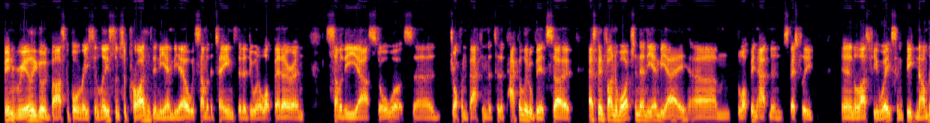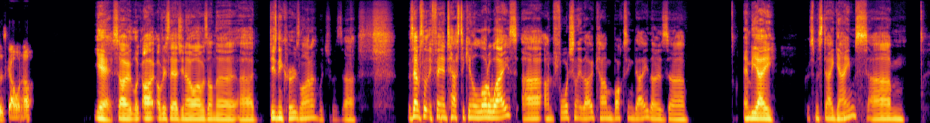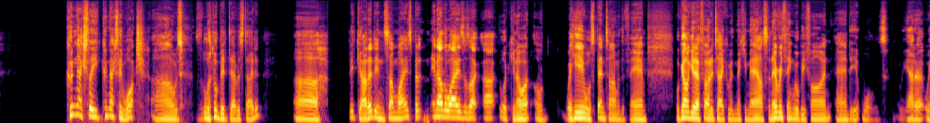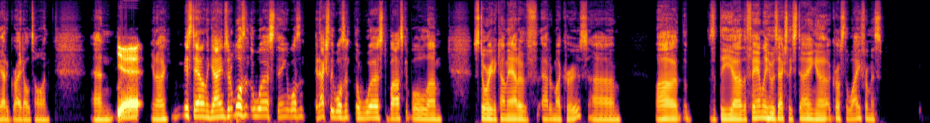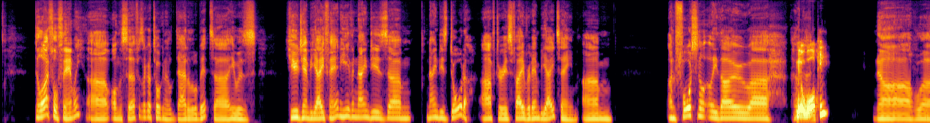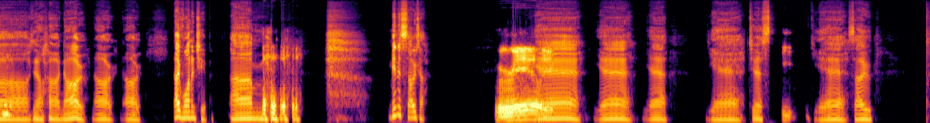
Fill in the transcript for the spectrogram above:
been really good basketball recently. Some surprises in the NBL with some of the teams that are doing a lot better, and some of the uh, stalwarts uh, dropping back into the pack a little bit. So that's been fun to watch. And then the NBA, um, a lot been happening, especially in the last few weeks. Some big numbers going up. Yeah. So look, I obviously, as you know, I was on the uh, Disney cruise liner, which was uh, was absolutely fantastic in a lot of ways. Uh, unfortunately, though, come Boxing Day, those uh, NBA Christmas Day games um, couldn't actually couldn't actually watch. Uh, I was, was a little bit devastated, uh, bit gutted in some ways, but in other ways, I was like, uh, look, you know what? I'll, we're here. We'll spend time with the fam. We'll go and get our photo taken with Mickey Mouse, and everything will be fine. And it was. We had a we had a great old time. And yeah, you know, missed out on the games, and it wasn't the worst thing. It wasn't. It actually wasn't the worst basketball um, story to come out of out of my cruise. Um, uh, the uh, the family who was actually staying uh, across the way from us. Delightful family uh, on the surface. I got talking to Dad a little bit. Uh, he was huge NBA fan. He even named his um, named his daughter after his favorite NBA team. Um, unfortunately, though, uh, her, Milwaukee. No, uh, no, no, no, no. They've won a chip. Um, Minnesota. Really? Yeah, yeah, yeah, yeah. Just yeah. So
